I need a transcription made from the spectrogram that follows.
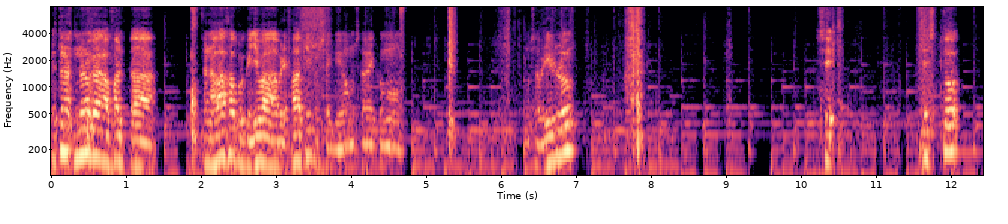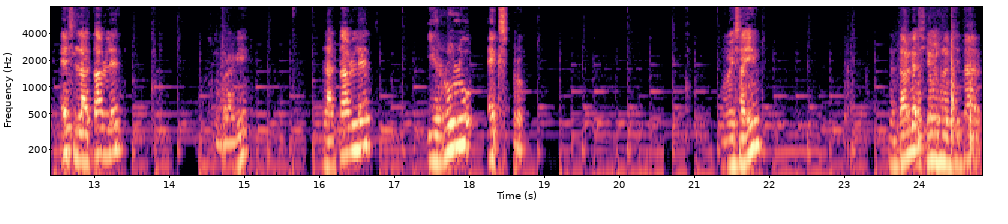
Esto no, no lo que haga falta la navaja porque lleva abre fácil, o sea que vamos a ver cómo... Vamos a abrirlo. Sí. Esto es la tablet. Esto por aquí. La tablet y Rulu X Pro. Como veis ahí, la tablet, si vamos a necesitar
